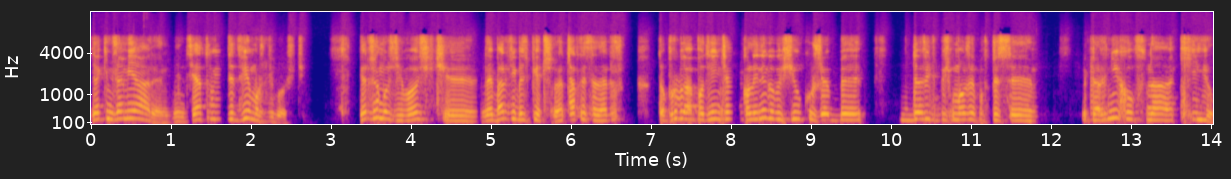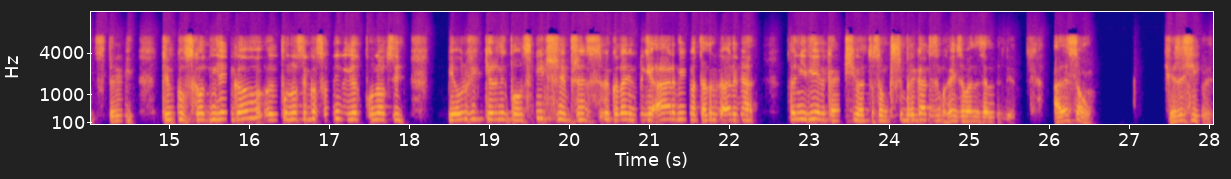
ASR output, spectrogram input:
jakim zamiarem? Więc ja tu widzę dwie możliwości. Pierwsza możliwość, e, najbardziej bezpieczna, czarny scenariusz, to próba podjęcia kolejnego wysiłku, żeby uderzyć być może poprzez Karnichów na Kijów, czyli kierunku wschodniego, północnego wschodniego i od północy Białorusi kierunek pomocniczy przez wykonanie drugiej armii, bo ta druga armia to niewielka siła, to są trzy brygady zmechanizowane zaledwie, ale są świeże siły.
